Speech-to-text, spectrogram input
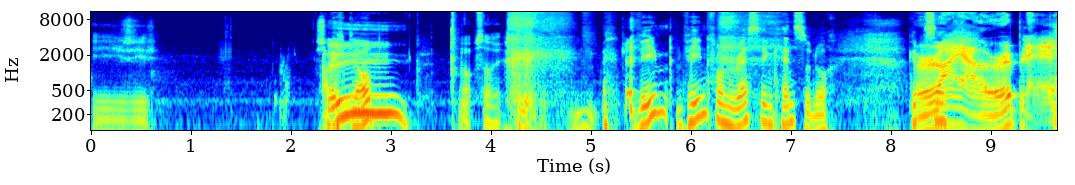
Easy. Aber ich glaub- Oh, sorry. Wem, wen von Wrestling kennst du noch? Gibt's? Raya Ripley.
